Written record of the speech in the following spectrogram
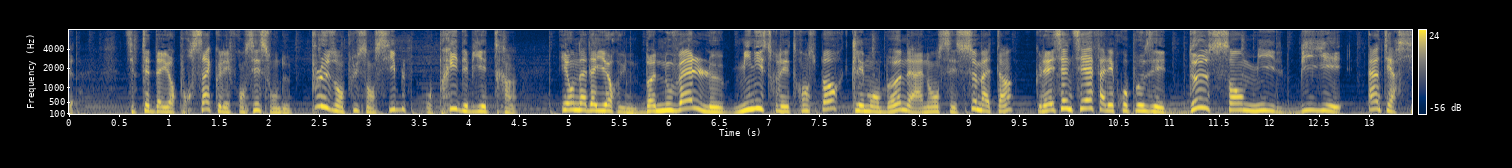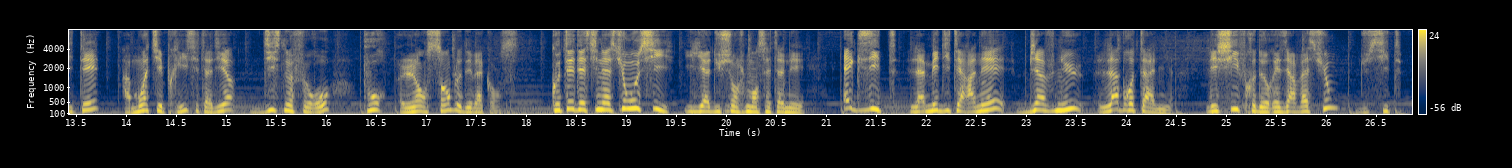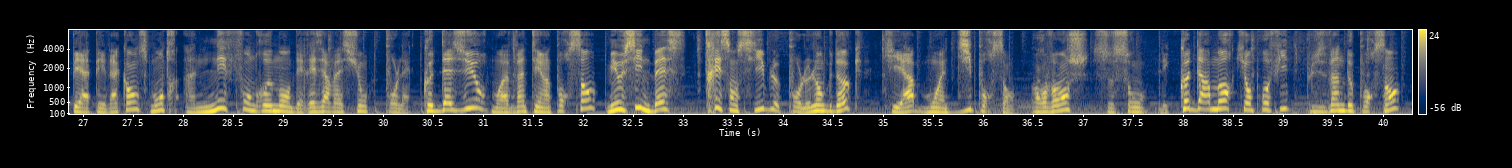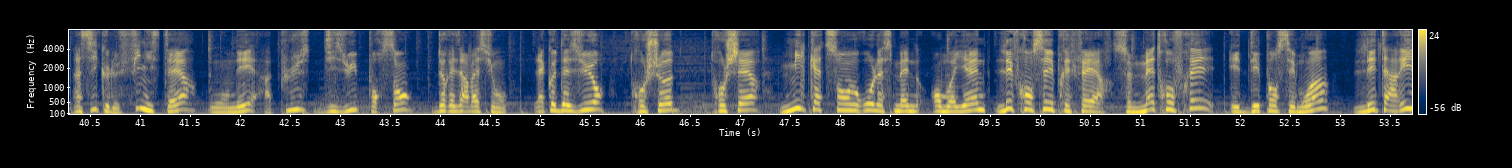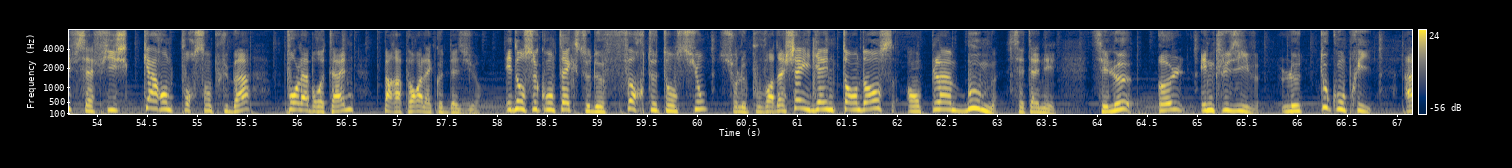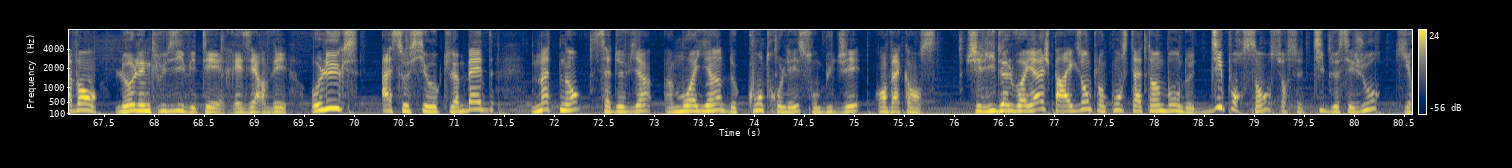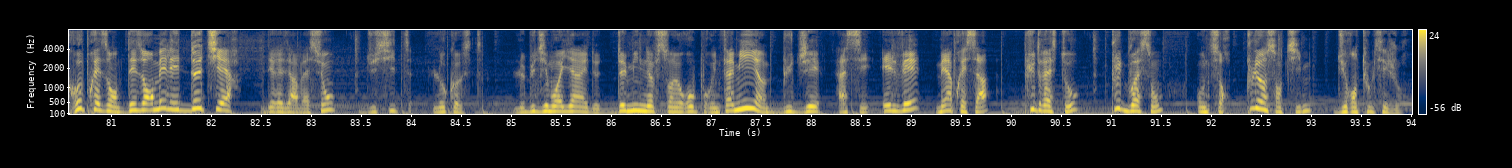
C'est peut-être d'ailleurs pour ça que les Français sont de plus en plus sensibles au prix des billets de train. Et on a d'ailleurs une bonne nouvelle, le ministre des Transports, Clément Bonne, a annoncé ce matin que la SNCF allait proposer 200 000 billets intercités à moitié prix, c'est-à-dire 19 euros pour l'ensemble des vacances. Côté destination aussi, il y a du changement cette année. Exit la Méditerranée, bienvenue la Bretagne. Les chiffres de réservation du site PAP Vacances montrent un effondrement des réservations pour la Côte d'Azur, moins 21%, mais aussi une baisse très sensible pour le Languedoc, qui est à moins 10%. En revanche, ce sont les Côtes d'Armor qui en profitent, plus 22%, ainsi que le Finistère, où on est à plus 18% de réservation. La Côte d'Azur, trop chaude, trop cher, 1400 euros la semaine en moyenne. Les Français préfèrent se mettre au frais et dépenser moins les tarifs s'affichent 40% plus bas pour la Bretagne par rapport à la Côte d'Azur. Et dans ce contexte de forte tension sur le pouvoir d'achat, il y a une tendance en plein boom cette année. C'est le all inclusive, le tout compris. Avant, le all inclusive était réservé au luxe, associé au Club Med. Maintenant, ça devient un moyen de contrôler son budget en vacances. Chez Lidl Voyage, par exemple, on constate un bond de 10% sur ce type de séjour qui représente désormais les deux tiers des réservations du site low cost. Le budget moyen est de 2900 euros pour une famille, un budget assez élevé, mais après ça, plus de resto, plus de boissons, on ne sort plus un centime durant tout le séjour.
